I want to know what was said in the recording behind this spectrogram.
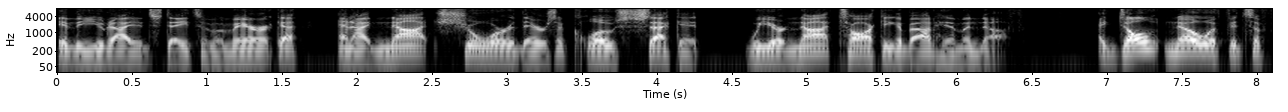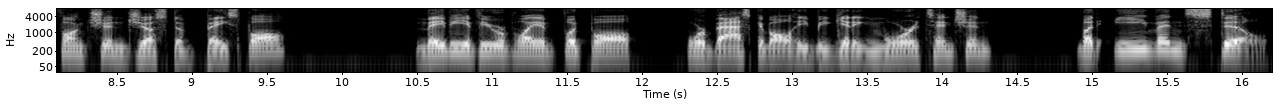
in the United States of America, and I'm not sure there's a close second. We are not talking about him enough. I don't know if it's a function just of baseball. Maybe if he were playing football or basketball, he'd be getting more attention. But even still,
